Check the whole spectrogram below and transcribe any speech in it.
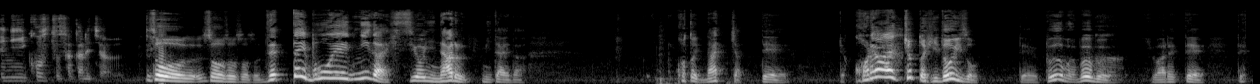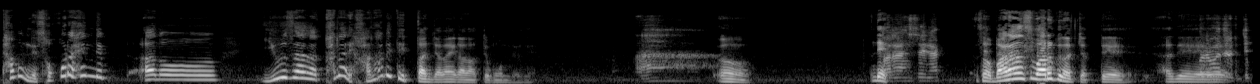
衛にコスト割かれちゃう。そう、そうそうそうそう。絶対防衛2が必要になる、みたいなことになっちゃって、で、これはちょっとひどいぞって、ブーブーブーブー言われて、で、多分ね、そこら辺で、あのーユーザーがかなり離れていったんじゃないかなって思うんだよね。あうん。あ。でバ、ランスが、そう、バランス悪くなっちゃって、あでこれまでのデッ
